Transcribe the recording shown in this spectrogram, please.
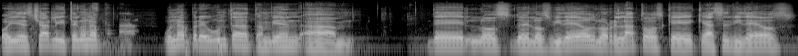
Oye, Charlie, tengo una, bastante. una pregunta también am, de los de los videos, los relatos que, que haces videos.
